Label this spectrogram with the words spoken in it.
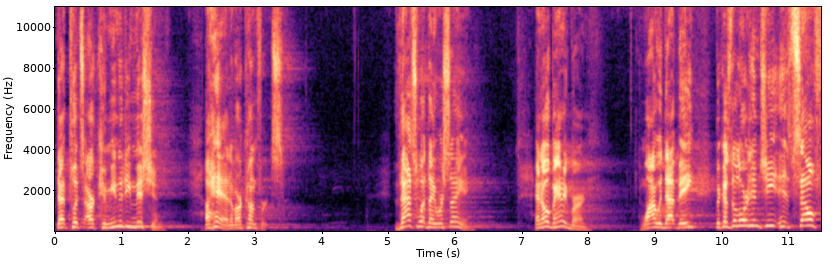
that puts our community mission ahead of our comforts. That's what they were saying. And oh, Bannockburn, why would that be? Because the Lord Himself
